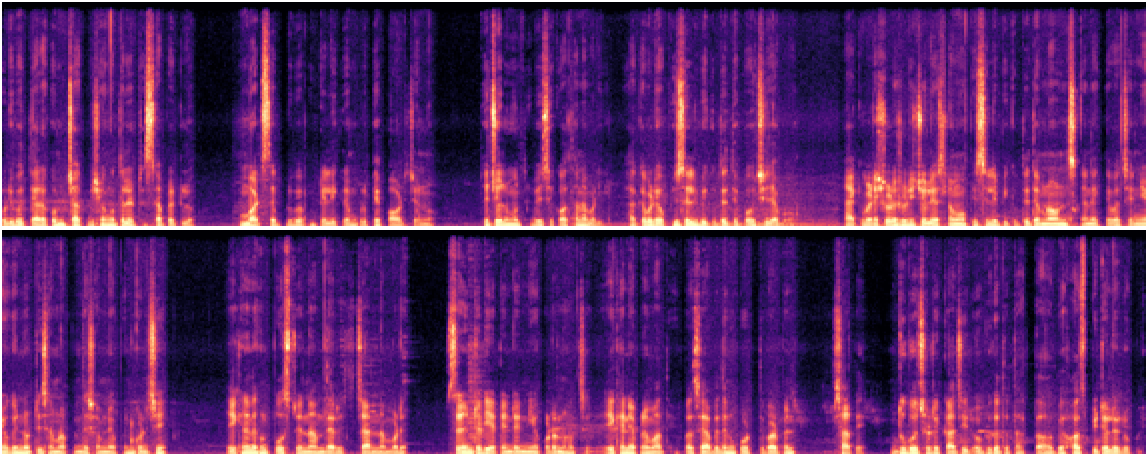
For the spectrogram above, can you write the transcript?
পরিবর্তে আর এরকম চাকরি সংক্রান্ত লেটেস্ট আপডেটগুলো হোয়াটসঅ্যাপ গ্রুপ এবং টেলিগ্রাম গ্রুপে পাওয়ার জন্য। তো চলুন বেশি কথা না বাড়ি একেবারে অফিসিয়ালি বিজ্ঞপ্তিতে পৌঁছে যাব। একেবারে সরাসরি চলে আসলাম অফিসিয়ালি বিজ্ঞপ্তিতে। আমরা অন স্ক্যান দেখতে পাচ্ছি নিয়োগের নোটিশ আমরা আপনাদের সামনে ওপেন করেছি। এখানে দেখুন পোস্টের নাম দেওয়া রয়েছে চার নম্বরে। সেরেন্টারি অ্যাটেন্ডেন্ট নিয়োগ করানো হচ্ছে। এখানে আপনার মাধ্যমিক পাশে আবেদন করতে পারবেন। সাথে দু বছরের কাজের অভিজ্ঞতা থাকতে হবে হসপিটালের উপরে।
